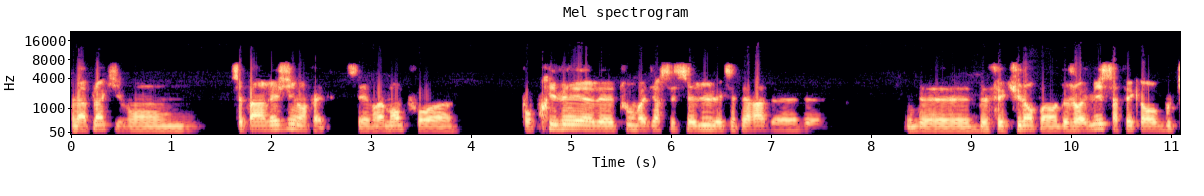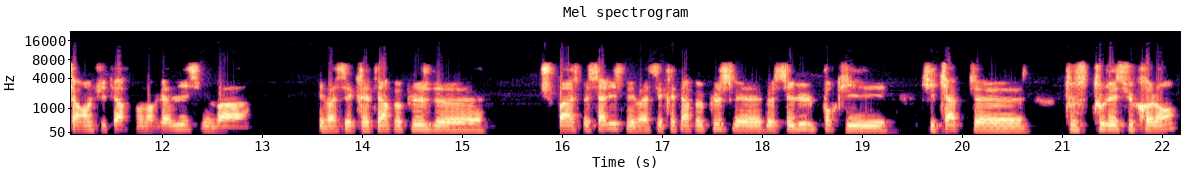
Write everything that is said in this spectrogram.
en a plein qui vont c'est pas un régime en fait, c'est vraiment pour euh, pour priver les, tout on va dire ces cellules etc de, de de, de féculents pendant deux jours et demi, ça fait qu'au bout de 48 heures, ton organisme il va il va sécréter un peu plus de je suis pas un spécialiste, mais il va sécréter un peu plus les, de cellules pour qu'il qui capte euh, tous tous les sucres lents.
